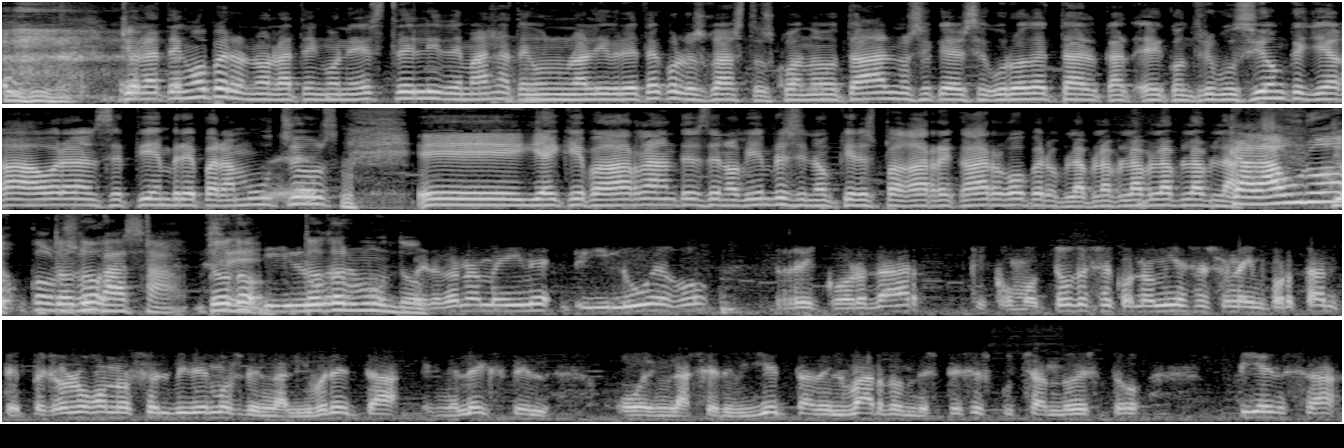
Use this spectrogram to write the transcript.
Yo la tengo, pero no la tengo en Excel y demás, la tengo en una libreta con los gastos. Cuando tal, no sé qué, el seguro de tal, eh, contribución que llega ahora en septiembre para muchos eh, y hay que pagarla antes de noviembre si no quieres pagar recargo, pero bla, bla, bla, bla, bla, bla. Cada uno Yo- con su casa, Todo, sí. Todo el mundo. Perdóname, Ine, y luego recordar que como todo es economía, esa es una importante, pero luego no nos olvidemos de en la libreta, en el Excel o en la servilleta del bar donde estés escuchando esto, piensa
